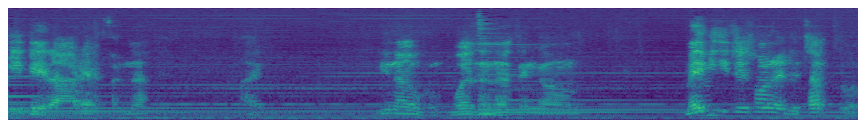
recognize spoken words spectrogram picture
he did all that for nothing. Like, you know, wasn't nothing going. Maybe he just wanted to talk to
